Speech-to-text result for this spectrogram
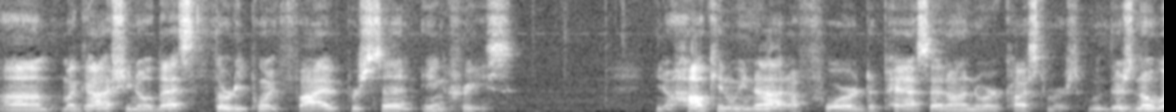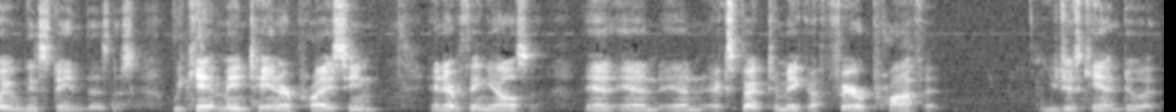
Um, my gosh you know that's 30.5 percent increase you know, how can we not afford to pass that on to our customers? There's no way we can stay in business. We can't maintain our pricing and everything else and, and, and expect to make a fair profit. You just can't do it.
